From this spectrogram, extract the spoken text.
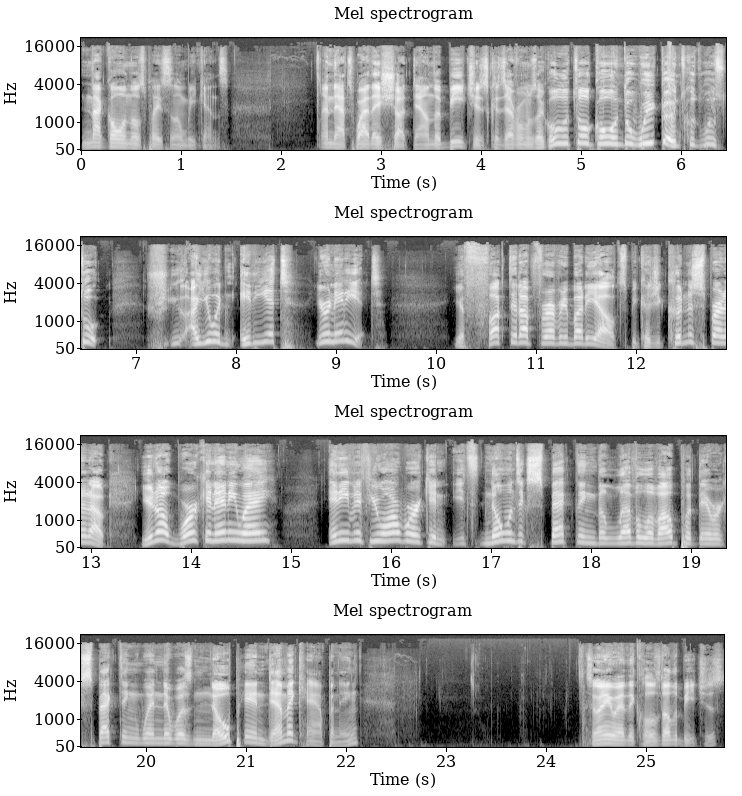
not going those places on weekends. And that's why they shut down the beaches because everyone's like, "Oh, let's all go on the weekends because we're still." Are you an idiot? You're an idiot. You fucked it up for everybody else because you couldn't have spread it out. You're not working anyway. And even if you are working, it's no one's expecting the level of output they were expecting when there was no pandemic happening. So anyway, they closed all the beaches.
